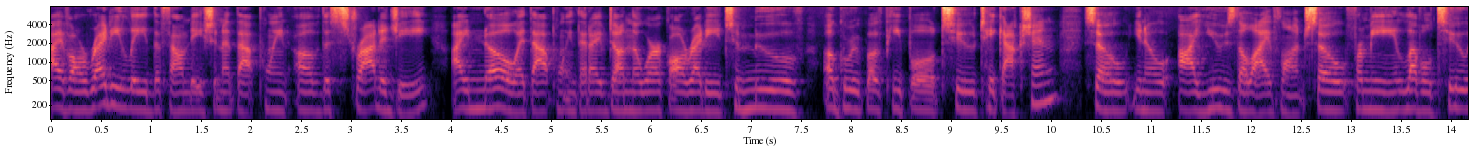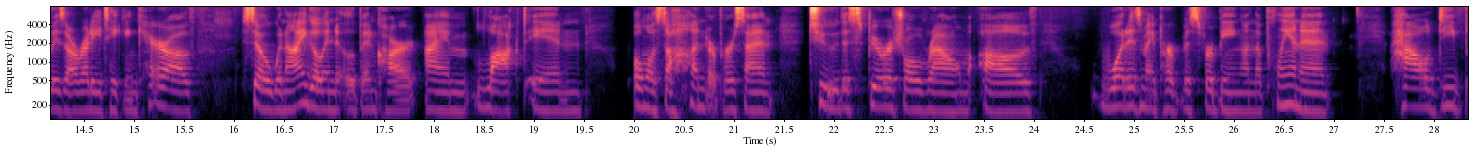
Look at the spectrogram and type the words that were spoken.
I've already laid the foundation at that point of the strategy. I know at that point that I've done the work already to move a group of people to take action. So, you know, I use the live launch. So for me, level two is already taken care of. So when I go into open cart, I'm locked in almost 100% to the spiritual realm of what is my purpose for being on the planet? How deep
